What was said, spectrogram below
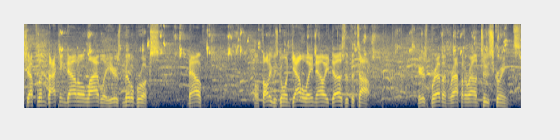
Schieffelin backing down on Lively. Here's Middlebrooks. Now, well, thought he was going Galloway. Now he does at the top. Here's Brevin wrapping around two screens.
